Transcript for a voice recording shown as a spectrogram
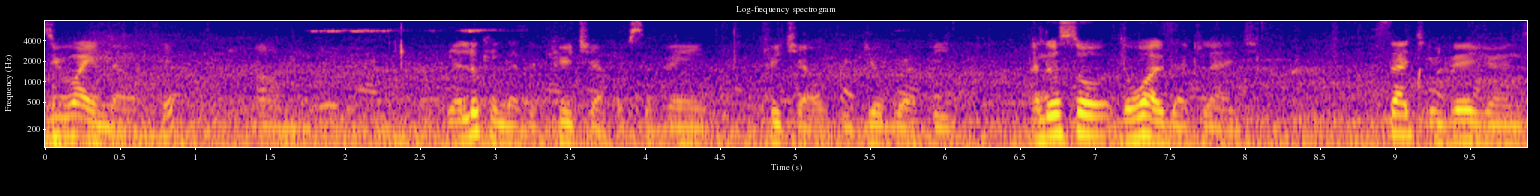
right now, okay, um, we are looking at the future of surveying, future of geography, and also the world at large. Such invasions,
